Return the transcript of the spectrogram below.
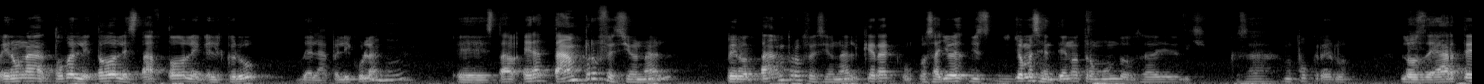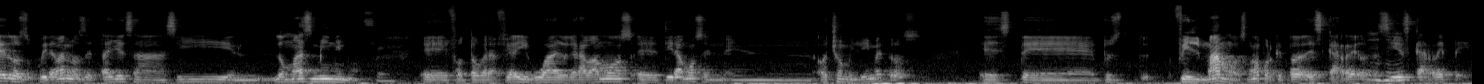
era una, todo el, todo el staff, todo el, crew de la película, eh, estaba, era tan profesional, pero tan profesional que era, o sea, yo, yo, me senté en otro mundo, o sea, yo dije, o sea, no puedo creerlo. Los de arte los cuidaban los detalles así, en lo más mínimo. Eh, fotografía igual, grabamos, eh, tiramos en, 8 milímetros, este, pues filmamos, ¿no? Porque todo es carrete, o sea, sí es carrete,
